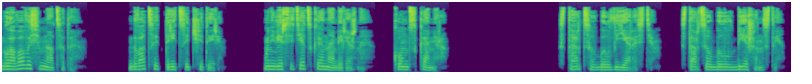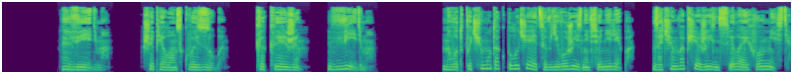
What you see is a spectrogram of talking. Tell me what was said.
Глава 18. 20.34. Университетская набережная. Кунцкамера. Старцев был в ярости. Старцев был в бешенстве. «Ведьма», — шипел он сквозь зубы. «Какая же ведьма!» Но вот почему так получается в его жизни все нелепо? Зачем вообще жизнь свела их вместе?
